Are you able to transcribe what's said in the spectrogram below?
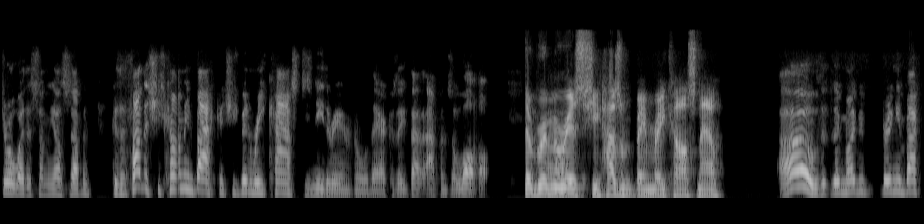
her, or whether something else has happened. Because the fact that she's coming back and she's been recast is neither here nor there. Because that happens a lot. The rumor um, is she hasn't been recast now. Oh, they might be bringing back.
